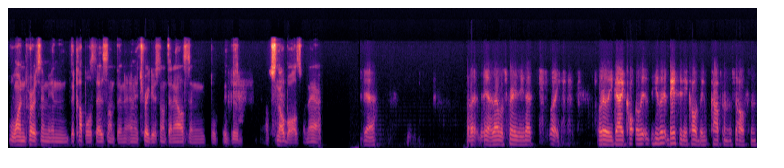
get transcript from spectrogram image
one person in the couple says something and it triggers something else, and it just snowballs from there. Yeah. But yeah, that was crazy. That's like really guy called. He basically called the cops on himself since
